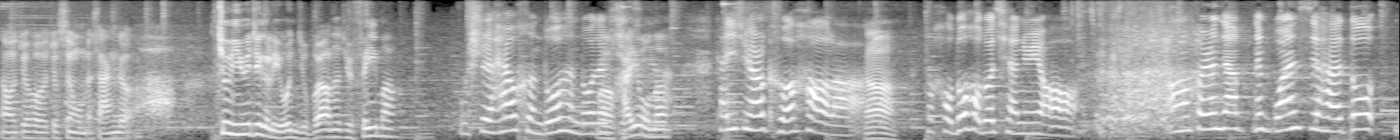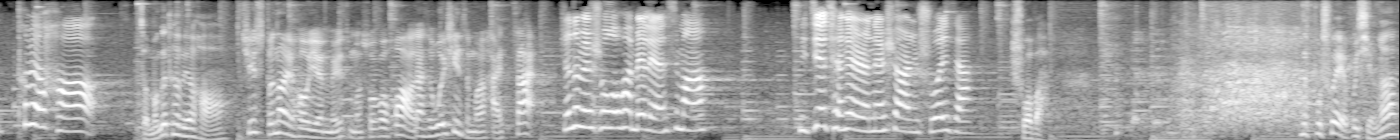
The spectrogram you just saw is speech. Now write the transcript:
然后最后就剩我们三个。啊。就因为这个理由，你就不让他去飞吗？不是，还有很多很多的。还有呢？他异性缘可好了。啊。他好多好多前女友，啊，和人家那关系还都特别好。怎么个特别好？其实分了以后也没怎么说过话，但是微信什么还在。真的没说过话，没联系吗？你借钱给人那事儿，你说一下。说吧。那不说也不行啊！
